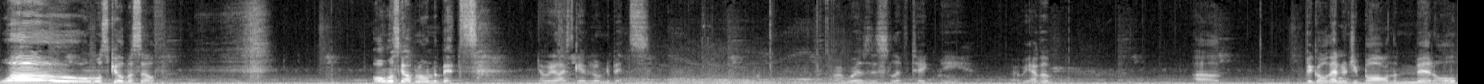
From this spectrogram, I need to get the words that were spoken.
Whoa! Almost killed myself. Almost got blown to bits. Nobody likes to get blown to bits. Alright, where does this lift take me? We have a, a big old energy ball in the middle.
